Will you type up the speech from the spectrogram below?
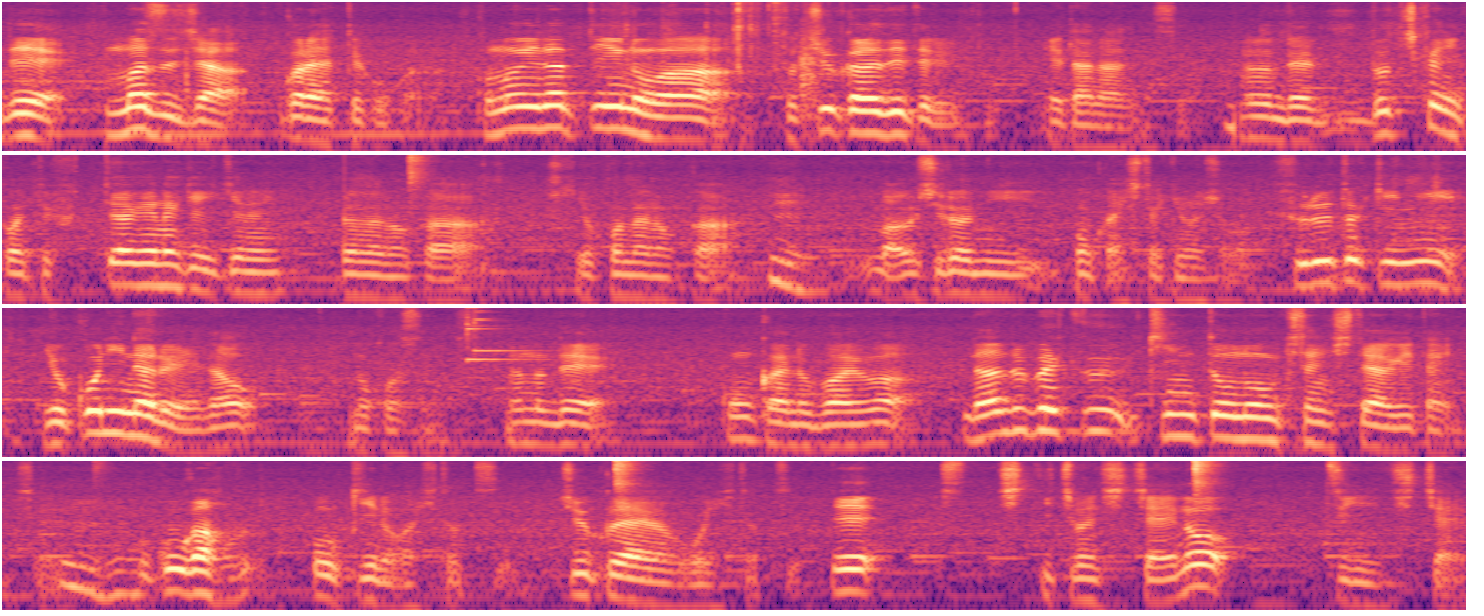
でまずじゃあここからやっていこうかな。この枝っていうのは途中から出てる枝なんですよ。なのでどっちかにこうやって振ってあげなきゃいけない横なのか横なのかうん。まあ、後ろに今回しておきましょう。振る時に横になる枝を残すんです。なので今回の場合はなるべく均等の大きさにしてあげたいんですよね、うんうん。ここが大きいのが1つ中くらいがここに1つ。でち一番ちっちゃいの次にちっちゃいの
